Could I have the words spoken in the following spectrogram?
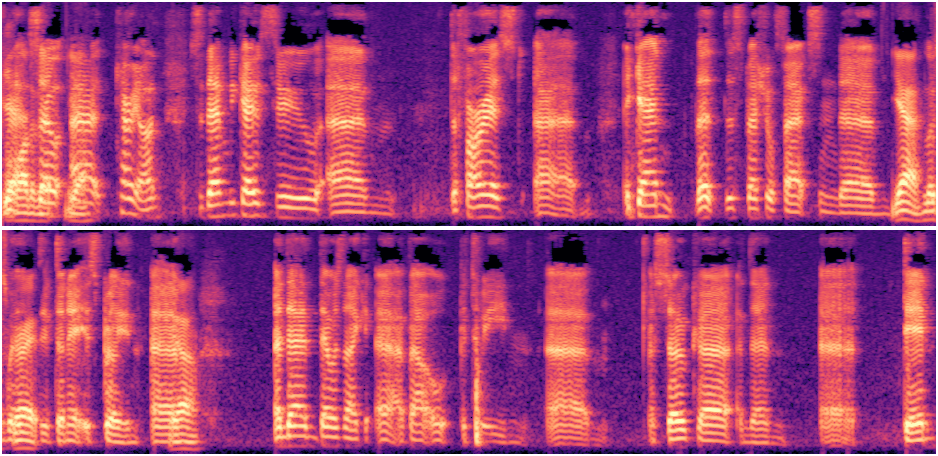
Yeah. So yeah. uh, carry on. So then we go through um, the forest. Um, again, the the special effects and um, yeah, looks the way great. they've done it. it is brilliant. Um, yeah, And then there was like a, a battle between um, Ahsoka and then uh, Din.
